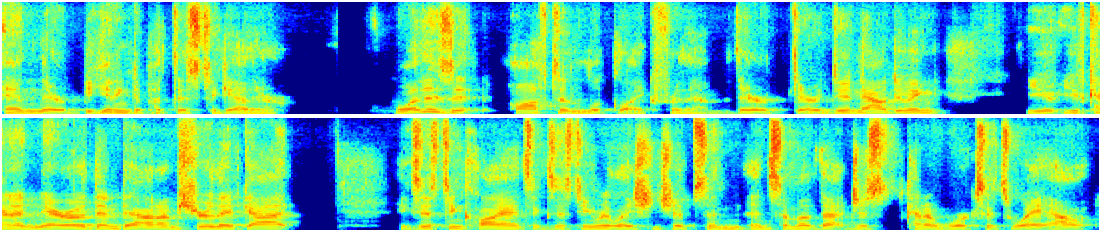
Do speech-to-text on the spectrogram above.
and they're beginning to put this together, what does it often look like for them? They're they're do, now doing you you've kind of narrowed them down. I'm sure they've got existing clients, existing relationships, and and some of that just kind of works its way out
